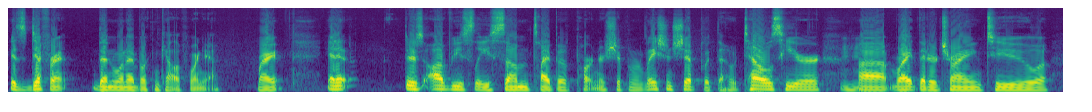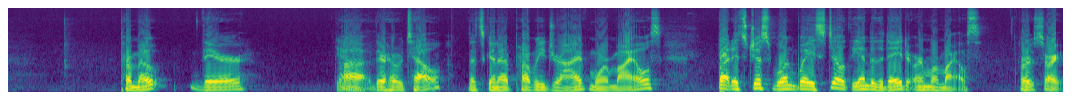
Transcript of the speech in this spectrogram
it's different than when I book in California, right? And it there's obviously some type of partnership and relationship with the hotels here, uh, right? That are trying to promote their uh, their hotel. That's going to probably drive more miles, but it's just one way still at the end of the day to earn more miles, or sorry,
